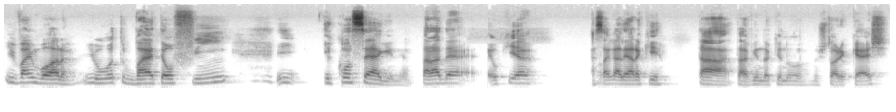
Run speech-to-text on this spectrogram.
E vai embora. E o outro vai até o fim e, e consegue. Né? A parada é, é o que é essa galera que tá, tá vindo aqui no, no Storycast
